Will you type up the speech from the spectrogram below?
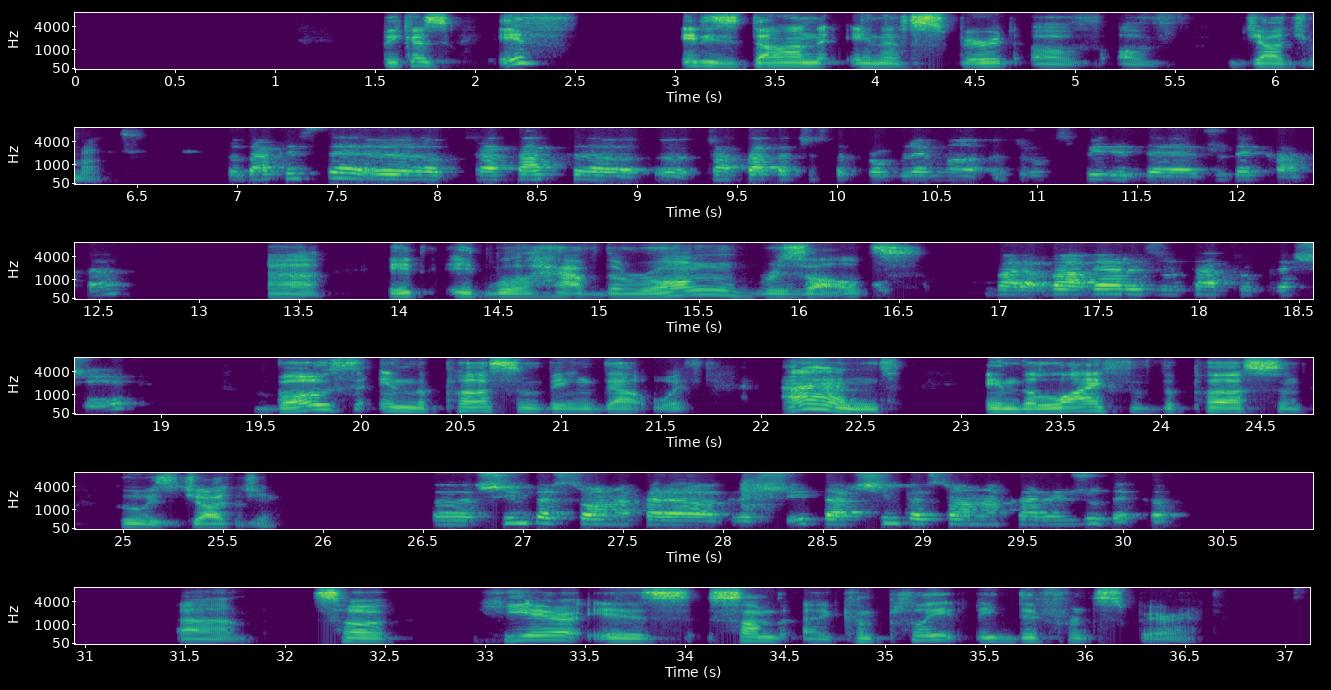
Because if it is done in a spirit of, of judgment, Că dacă este uh, tratată, uh, tratată această problemă într-un spirit de judecată, uh, it, it will have the wrong results, va, va avea rezultatul greșit, both in the person being dealt with and in the life of the person who is judging. uh, și în persoana care a greșit, dar și în persoana care judecă. Um, so here is some a completely different spirit.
